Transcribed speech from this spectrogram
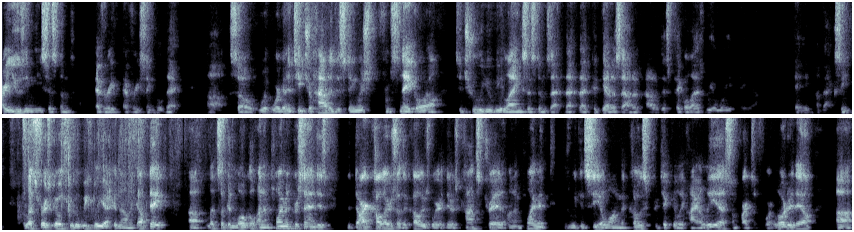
are using these systems every, every single day. Uh, so we're going to teach you how to distinguish from snake oil to true UV lighting systems that, that, that could get us out of, out of this pickle as we await a, vaccine. So let's first go through the weekly economic update. Uh, let's look at local unemployment percentages. The dark colors are the colors where there's concentrated unemployment, as we can see along the coast, particularly Hialeah, some parts of Fort Lauderdale, uh,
